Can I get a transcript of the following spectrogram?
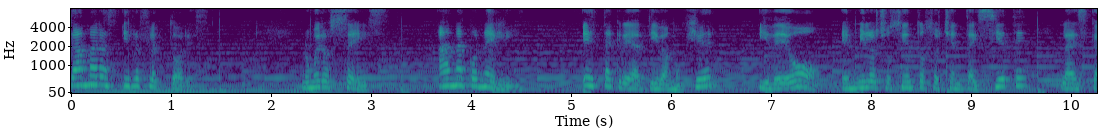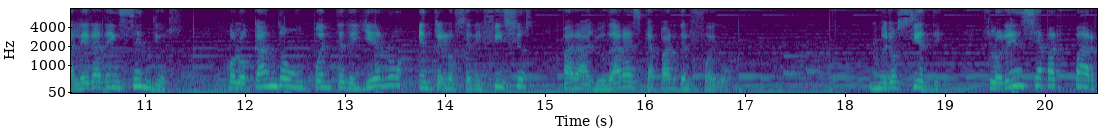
cámaras y reflectores. Número 6. Anna Connelly. Esta creativa mujer ideó en 1887 la escalera de incendios, colocando un puente de hierro entre los edificios para ayudar a escapar del fuego. Número 7. Florencia Parpar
